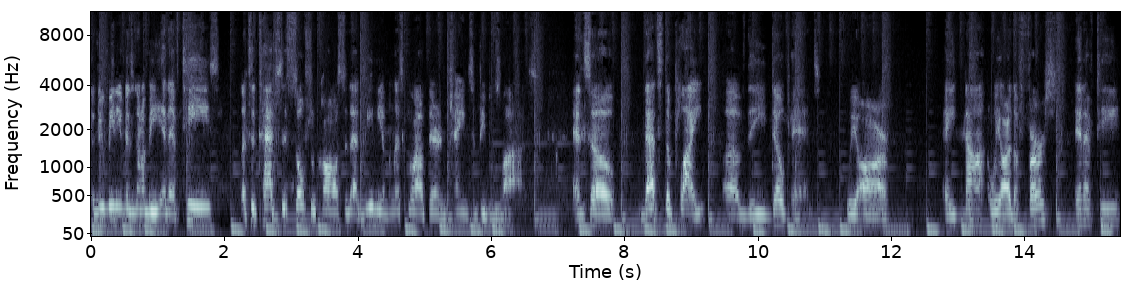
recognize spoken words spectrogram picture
The new medium is going to be NFTs. Let's attach this social cause to that medium and let's go out there and change some people's lives. And so that's the plight of the dope heads. We are a not we are the first NFT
